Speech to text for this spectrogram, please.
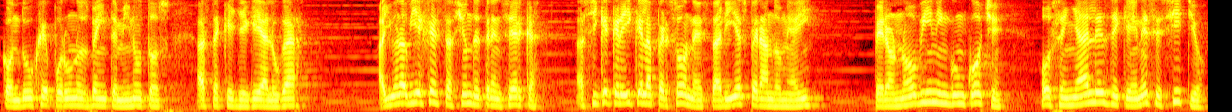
Conduje por unos 20 minutos hasta que llegué al lugar. Hay una vieja estación de tren cerca, así que creí que la persona estaría esperándome ahí, pero no vi ningún coche o señales de que en ese sitio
